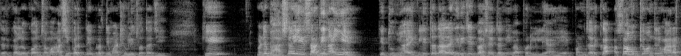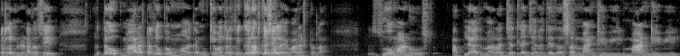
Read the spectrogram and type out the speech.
जर का लोकांसमोर अशी प्रति प्रतिमा ठेवली स्वतःची की म्हणजे भाषा ही साधी नाही आहे ती तुम्ही ऐकली तर दादागिरीचीच भाषा त्यांनी वापरलेली आहे. पण जर का असा मुख्यमंत्री महाराष्ट्राला मिळणार असेल तर त्या उप महाराष्ट्राचा उप त्या मुख्यमंत्र्याची गरज कशाला आहे महाराष्ट्राला? जो माणूस आपल्या राज्यातल्या जनतेचा सन्मान ठेवील मान ठेवील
